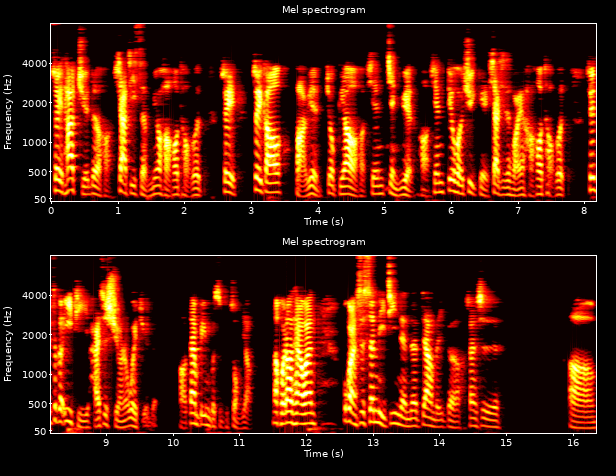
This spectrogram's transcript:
所以他觉得哈下级审没有好好讨论，所以。最高法院就不要哈先僭越了哈，先丢回去给下级的法院好好讨论。所以这个议题还是悬而未决的啊，但并不是不重要。那回到台湾，不管是生理机能的这样的一个算是呃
